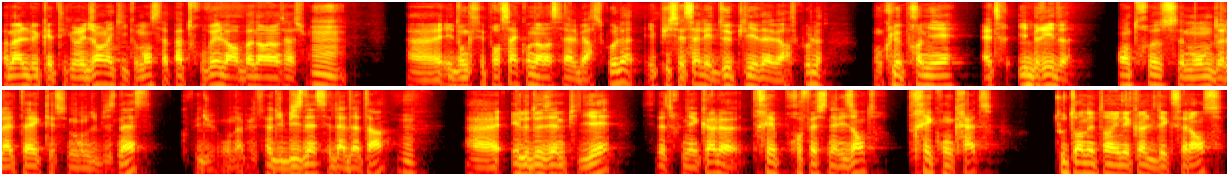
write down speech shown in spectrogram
pas mal de catégories de gens là qui commencent à pas trouver leur bonne orientation. Euh, et donc, c'est pour ça qu'on a lancé Albert School. Et puis, c'est ça les deux piliers d'Albert School. Donc, le premier, être hybride entre ce monde de la tech et ce monde du business. On, appelle ça du business et de la data. Mm. Euh, et le deuxième pilier, c'est d'être une école très professionnalisante, très concrète, tout en étant une école d'excellence.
